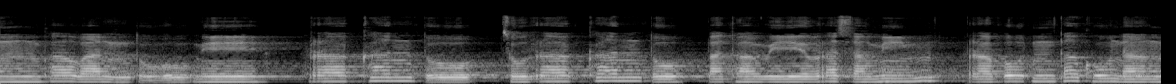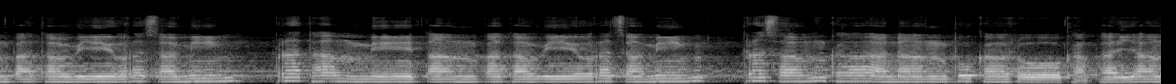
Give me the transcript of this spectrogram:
งพวันตุเมรักขันตุสุรักขันตุปัทวีรสมิงพระพุทธคุณังปัทวีรสมิง พระธรรมเมตังปัทวีรสมิง พระสังฆานังทุกโรขพยัง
